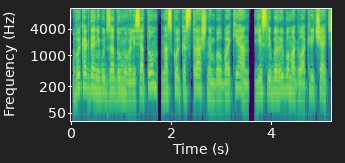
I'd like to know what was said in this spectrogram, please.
Вы когда-нибудь задумывались о том, насколько страшным был бы океан, если бы рыба могла кричать?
